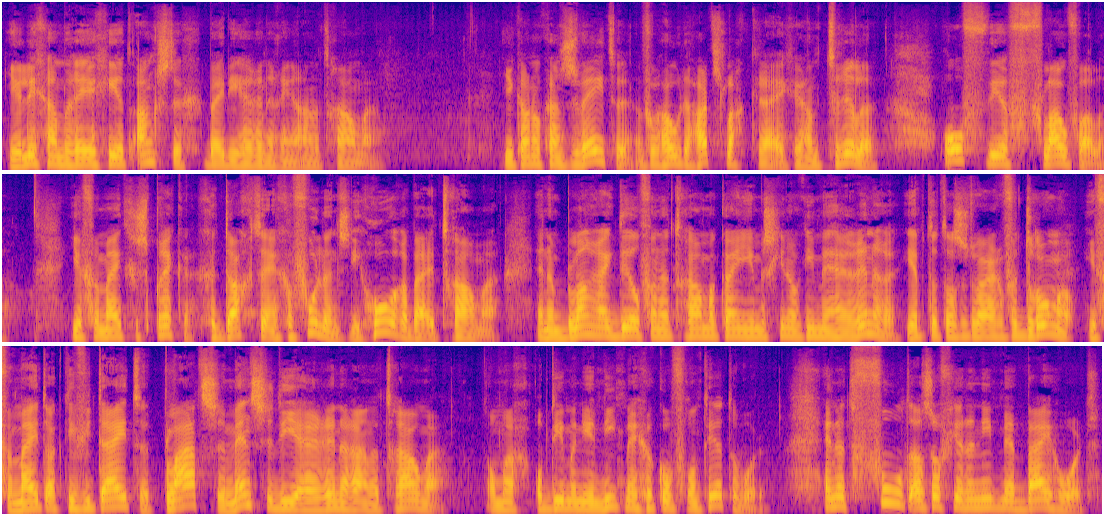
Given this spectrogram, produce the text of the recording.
Je lichaam reageert angstig bij die herinneringen aan het trauma. Je kan ook gaan zweten, een verhoogde hartslag krijgen, gaan trillen of weer flauw vallen. Je vermijdt gesprekken, gedachten en gevoelens die horen bij het trauma. En een belangrijk deel van het trauma kan je je misschien ook niet meer herinneren. Je hebt het als het ware verdrongen. Je vermijdt activiteiten, plaatsen, mensen die je herinneren aan het trauma. Om er op die manier niet mee geconfronteerd te worden. En het voelt alsof je er niet meer bij hoort.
